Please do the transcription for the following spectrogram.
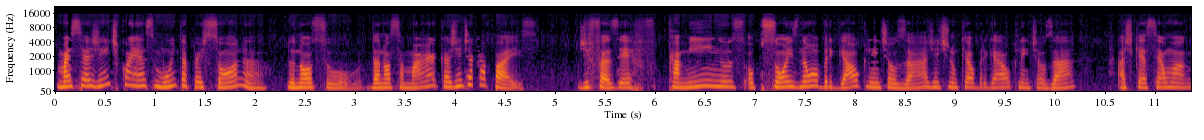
Mas se a gente conhece muito a persona do nosso da nossa marca, a gente é capaz de fazer caminhos, opções, não obrigar o cliente a usar, a gente não quer obrigar o cliente a usar. Acho que essa é uma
